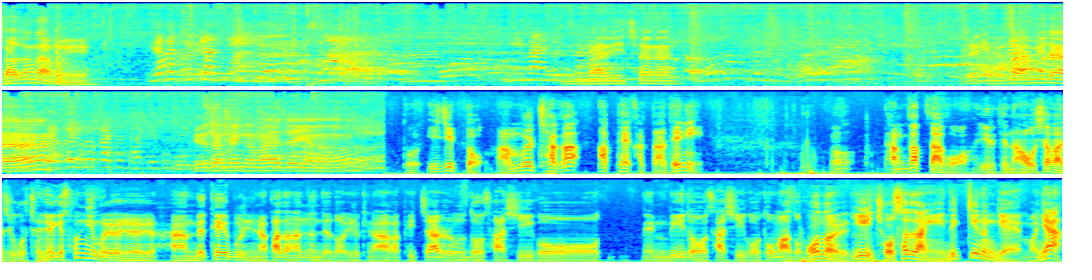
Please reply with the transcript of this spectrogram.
자작나무에 내가 죽였니? 응. 2만 2천 원. 22,000원. 네, 감사합니다. 내거 이거까지 다 계산해. 계산된 거 맞아요. 또 이 집도 만물차가 앞에 갖다 대니 어? 반갑다고 이렇게 나오셔가지고 저녁에 손님을 한 몇 테이블이나 받아놨는데도 이렇게 나가 빗자루도 사시고 냄비도 사시고 도마도 오늘 이 조사장이 느끼는 게 뭐냐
